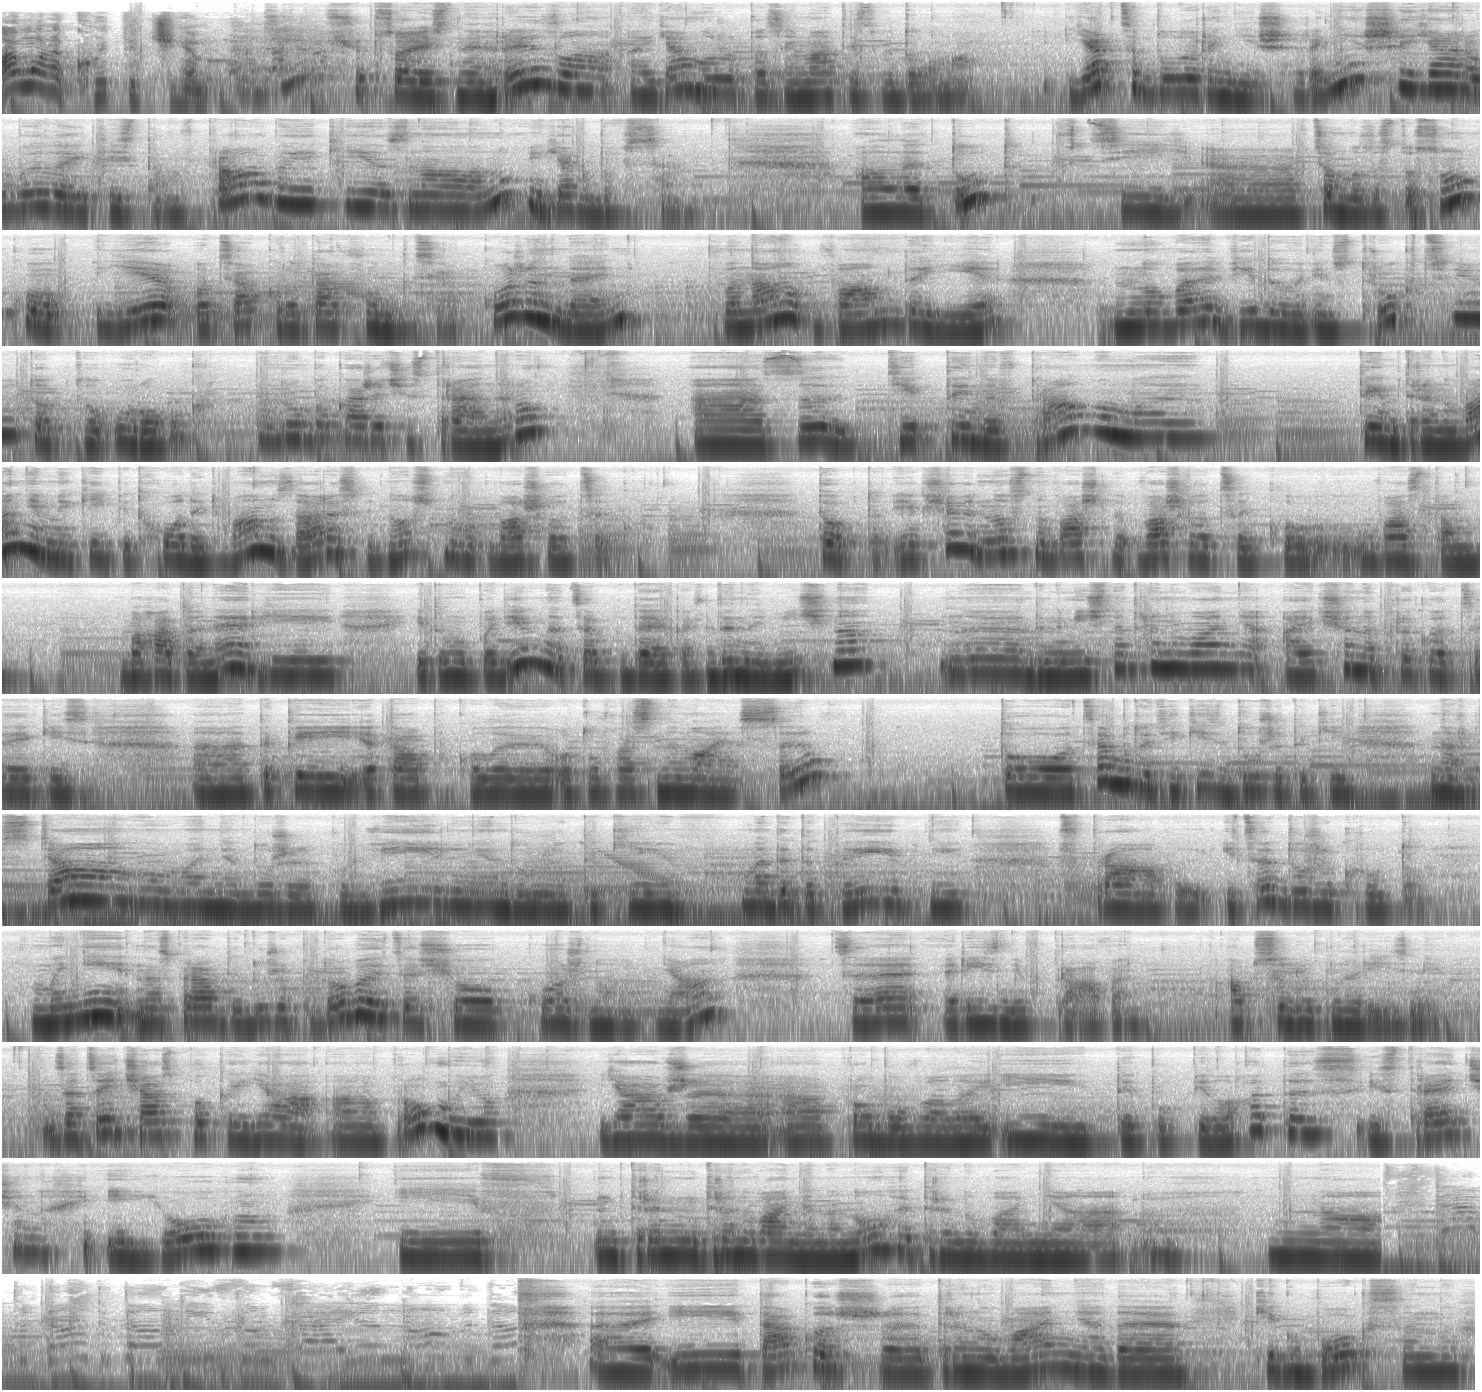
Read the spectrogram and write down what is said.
I want to quit the gym. Тоді, щоб совість не гризла, я можу позайматися вдома. Як це було раніше? Раніше я робила якісь там вправи, які я знала, ну і якби все. Але тут, в, цій, е, в цьому застосунку, є оця крута функція. Кожен день вона вам дає нове відеоінструкцію, тобто урок, грубо кажучи, з тренером, е, з тими вправами, тим тренуванням, який підходить вам зараз відносно вашого циклу. Тобто, якщо відносно ваш, вашого циклу у вас там багато енергії і тому подібне, це буде якась динамічна, е, динамічне тренування. А якщо, наприклад, це якийсь е, такий етап, коли от у вас немає сил, то це будуть якісь дуже такі на розтягування, дуже повільні, дуже такі медитативні вправи. І це дуже круто. Мені насправді дуже подобається, що кожного дня це різні вправи, абсолютно різні. За цей час, поки я пробую, я вже пробувала і типу пілатес, і стретчинг, і йогу, і тренування на ноги, тренування е, на Е, І також е, тренування, де кікбоксинг,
